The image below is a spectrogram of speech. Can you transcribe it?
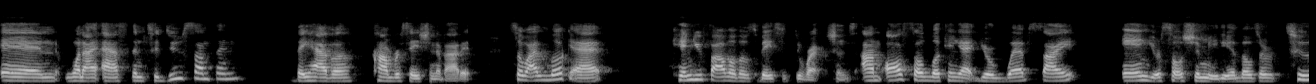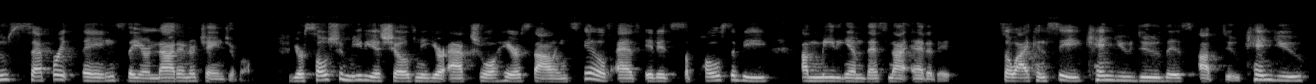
And when I ask them to do something, they have a conversation about it. So I look at can you follow those basic directions? I'm also looking at your website and your social media. Those are two separate things, they are not interchangeable. Your social media shows me your actual hairstyling skills as it is supposed to be a medium that's not edited. So I can see can you do this updo? Can you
